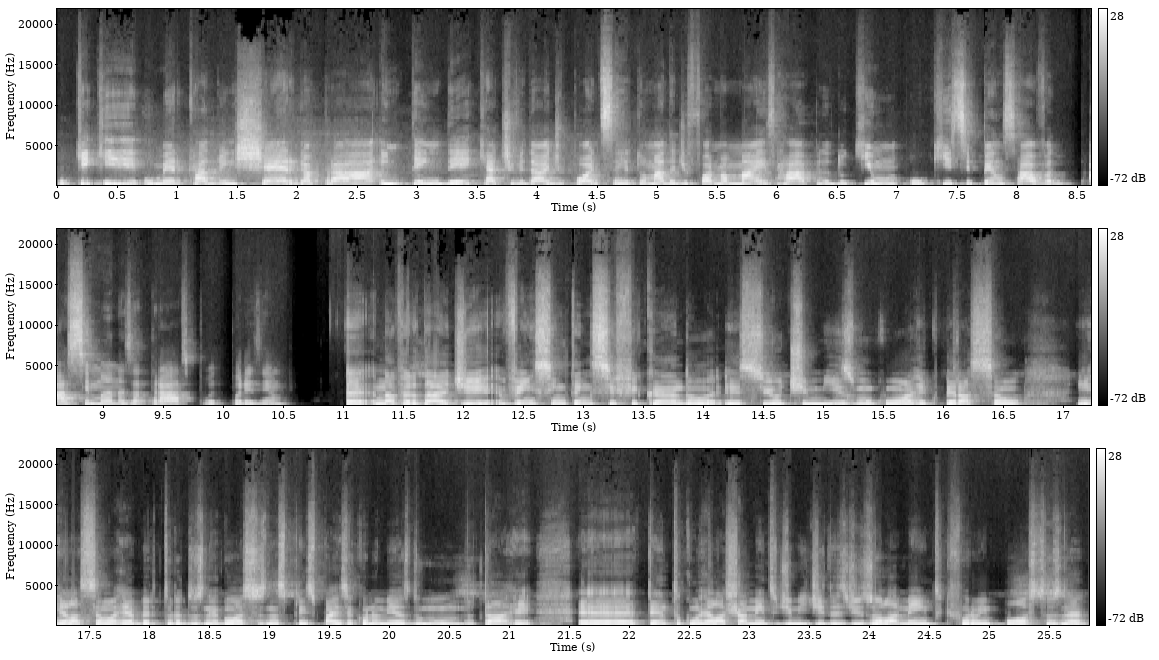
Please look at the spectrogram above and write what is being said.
O que, que o mercado enxerga para entender que a atividade pode ser retomada de forma mais rápida do que um, o que se pensava há semanas atrás, por, por exemplo? É, na verdade, vem se intensificando esse otimismo com a recuperação em relação à reabertura dos negócios nas principais economias do mundo, tá, Rê? É, tanto com o relaxamento de medidas de isolamento que foram impostos, né?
